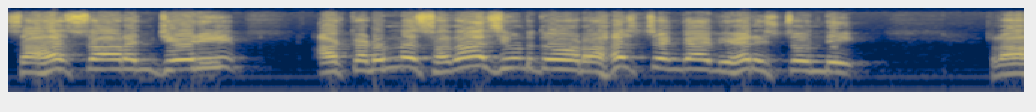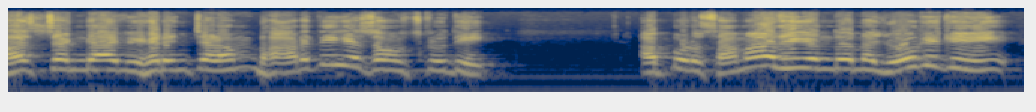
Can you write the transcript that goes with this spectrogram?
సహస్రారం చేరి అక్కడున్న సదాశివుడితో రహస్యంగా విహరిస్తుంది. రహస్యంగా విహరించడం భారతీయ సంస్కృతి. అప్పుడు సమాధి ఎందున్న యోగికి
